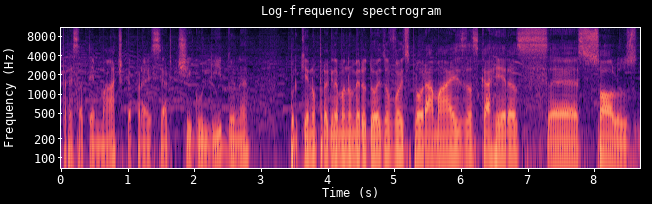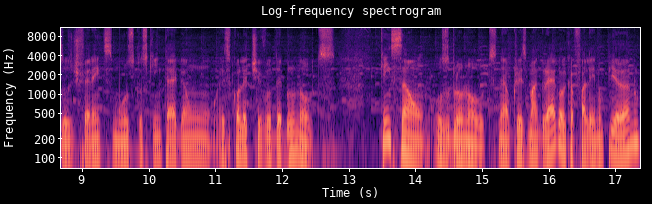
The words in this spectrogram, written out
para essa temática, para esse artigo lido, né? Porque no programa número 2 eu vou explorar mais as carreiras é, solos dos diferentes músicos que integram esse coletivo The Blue Notes. Quem são os Blue Notes? Né? O Chris McGregor, que eu falei no piano.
